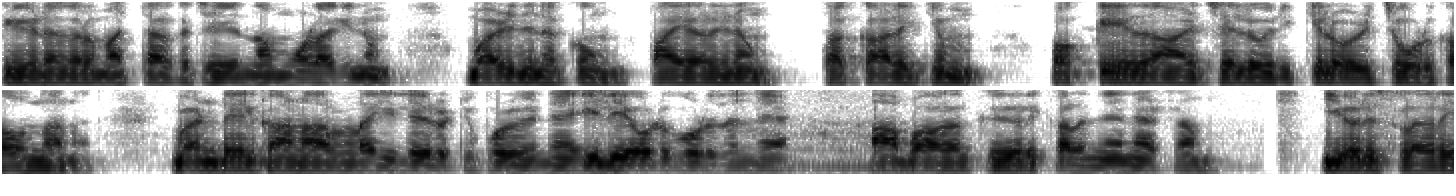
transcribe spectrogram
കീടങ്ങളും അറ്റാക്ക് ചെയ്യുന്ന മുളകിനും വഴുതിനക്കും പയറിനും തക്കാളിക്കും ഒക്കെ ഇത് ആഴ്ചയിൽ ഒരിക്കൽ ഒഴിച്ചു കൊടുക്കാവുന്നതാണ്. വെണ്ടയിൽ കാണാറുള്ള ഇലയുരുട്ടിപ്പുഴുവിനെ ഇലയോട് കൂടി തന്നെ ആ ഭാഗം കീറിക്കളഞ്ഞതിന് ശേഷം ഈ ഒരു സ്ലറി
